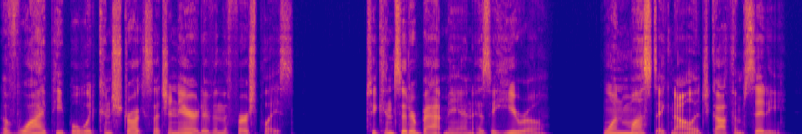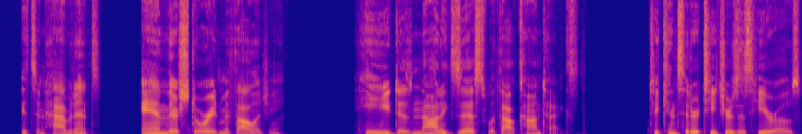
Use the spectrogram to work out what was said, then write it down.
of why people would construct such a narrative in the first place. To consider Batman as a hero, one must acknowledge Gotham City, its inhabitants, and their storied mythology. He does not exist without context. To consider teachers as heroes,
